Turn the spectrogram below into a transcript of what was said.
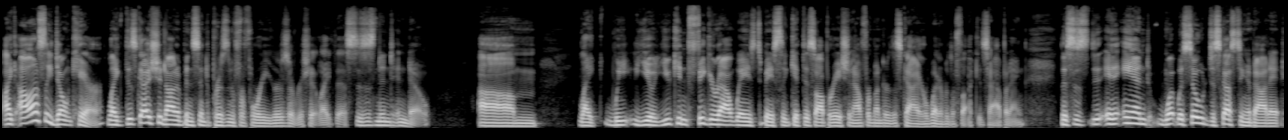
Like I honestly don't care. Like this guy should not have been sent to prison for four years over shit like this. This is Nintendo. Um like we you you can figure out ways to basically get this operation out from under the sky or whatever the fuck is happening. This is and what was so disgusting about it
